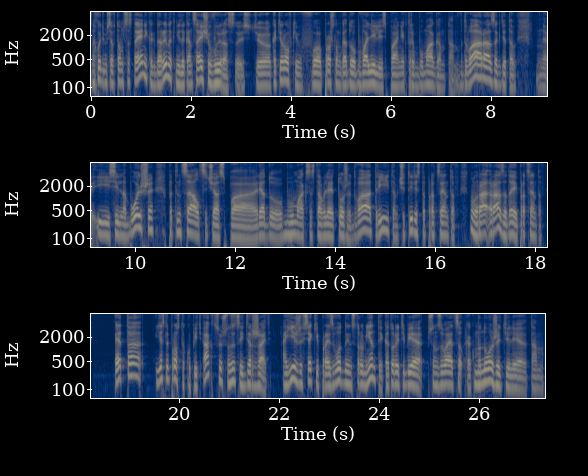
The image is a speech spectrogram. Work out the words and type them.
находимся в том состоянии, когда рынок не до конца еще вырос, то есть э, котировки в прошлом году обвалились по некоторым бумагам там в два раза где-то э, и сильно больше. Потенциал сейчас по ряду бумаг составляет тоже 2, 3, там 400 процентов, ну, раза, да, да, и процентов. Это если просто купить акцию, что называется, и держать. А есть же всякие производные инструменты, которые тебе, что называется, как множители, там,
